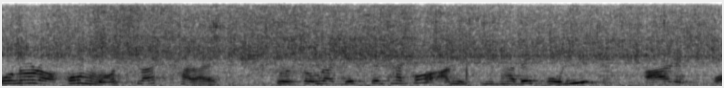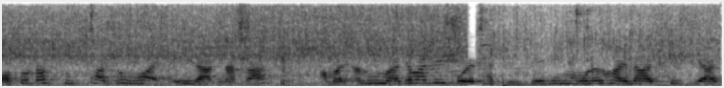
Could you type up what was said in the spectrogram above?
কোনো রকম মশলা ছাড়াই। তো তোমরা দেখতে থাকো আমি কীভাবে করি আর কতটা সুস্বাদু হয় এই রান্নাটা। আমার আমি মাঝে মাঝেই করে থাকি। যেদিন মনে হয় না আজকে পেঁয়াজ,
